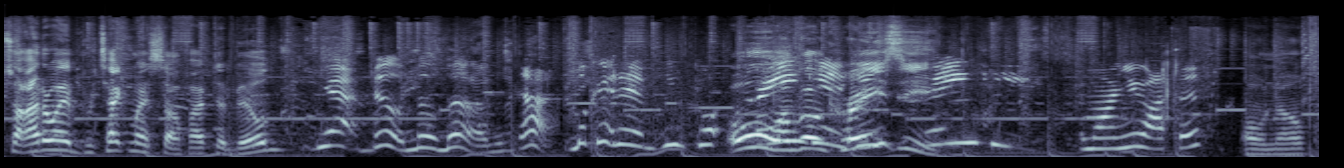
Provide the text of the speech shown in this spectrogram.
So how do I protect myself? I have to build? Yeah, build, build, build. Oh yeah. Look at him. He's go- Oh, I'm going He's crazy. crazy. Come on, you got this. Oh no.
